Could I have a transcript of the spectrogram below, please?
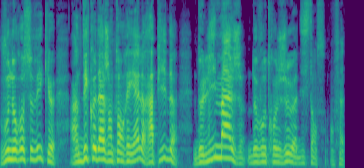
Vous ne recevez qu'un décodage en temps réel rapide de l'image de votre jeu à distance, en fait.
